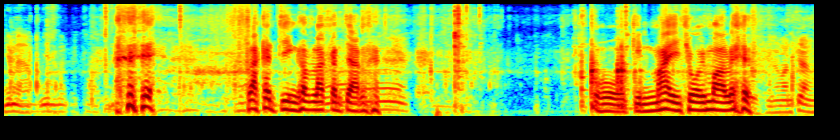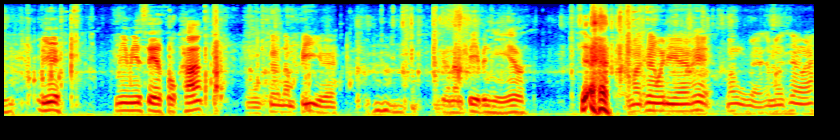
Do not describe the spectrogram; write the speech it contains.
ยิ้มนะครับยิ้มนะรักกันจริงครับรักกันจัง โอ้โหกลินไหม้โชยมาเลยน้ำมันเครื่องดีมีมีเศษตกค้างโอ้เครื่องน้ำปี้เลยเครื่องน้ำปีเป็นหีเลยมาเครื่องไม่ดีนะพี่ต้องแหมมาเครื่องนะ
